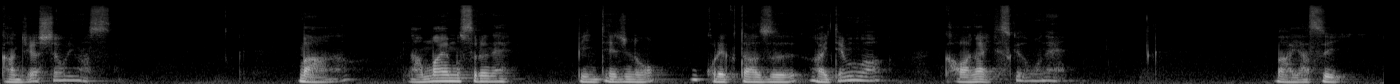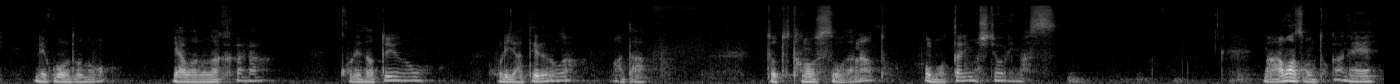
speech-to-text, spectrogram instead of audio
感じがしております。まあ何万円もするね。ヴィンテージのコレクターズアイテムは買わないですけどもね。まあ安いレコードの山の中からこれだというのを掘り当てるのがまたちょっと楽しそうだなと。思ったりもしております。まあアマゾンとかね。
